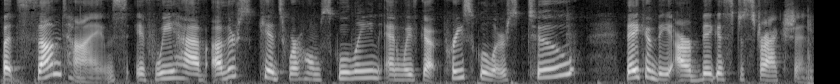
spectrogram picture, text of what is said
But sometimes, if we have other kids we're homeschooling and we've got preschoolers too, they can be our biggest distraction.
